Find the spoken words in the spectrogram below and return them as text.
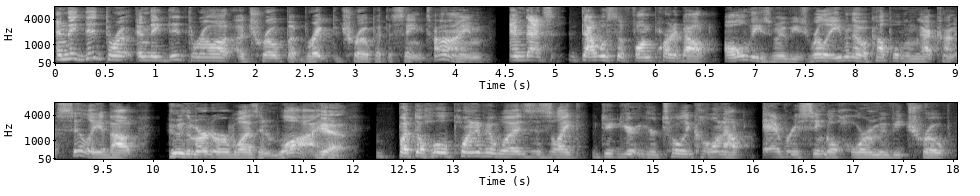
and they did throw and they did throw out a trope but break the trope at the same time. And that's that was the fun part about all these movies, really. Even though a couple of them got kind of silly about who the murderer was and why. yeah. But the whole point of it was is like, dude, you're you're totally calling out every single horror movie trope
